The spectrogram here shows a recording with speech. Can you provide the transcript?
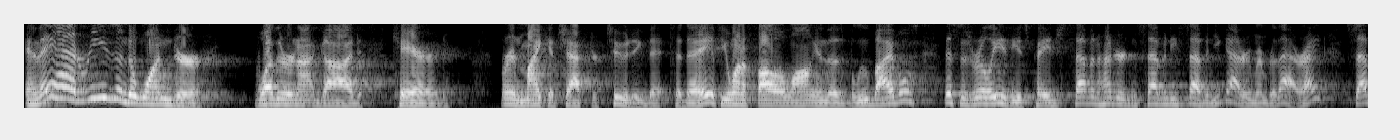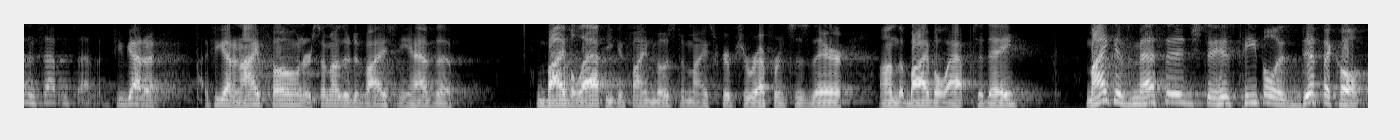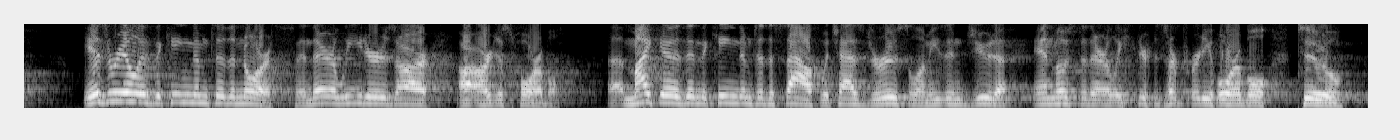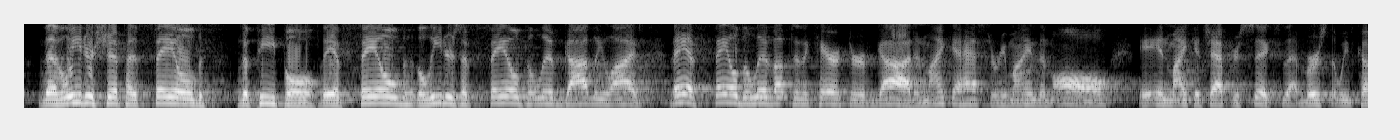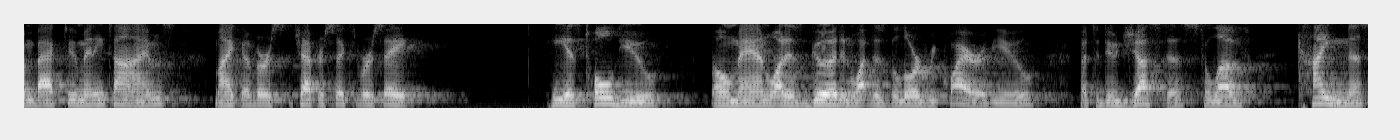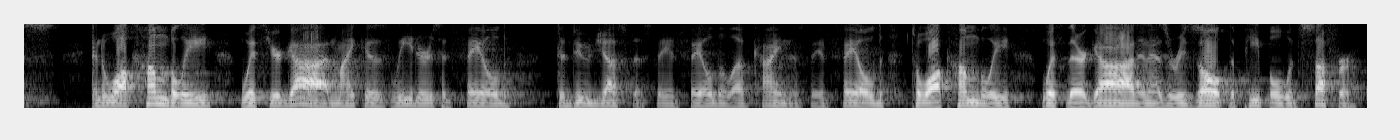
and they had reason to wonder whether or not God cared. We're in Micah chapter 2 today. If you want to follow along in those blue Bibles, this is real easy. It's page 777. You got to remember that, right? 777. If you've got a if you got an iPhone or some other device and you have the Bible app, you can find most of my scripture references there on the Bible app today. Micah's message to his people is difficult. Israel is the kingdom to the north, and their leaders are, are, are just horrible. Uh, Micah is in the kingdom to the south, which has Jerusalem. He's in Judah, and most of their leaders are pretty horrible too. The leadership have failed the people. They have failed, the leaders have failed to live godly lives. They have failed to live up to the character of God. And Micah has to remind them all in Micah chapter 6, that verse that we've come back to many times. Micah verse, chapter 6, verse 8. He has told you, O man, what is good and what does the Lord require of you, but to do justice, to love kindness, and to walk humbly with your God. Micah's leaders had failed to do justice. They had failed to love kindness. They had failed to walk humbly with their God. And as a result, the people would suffer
